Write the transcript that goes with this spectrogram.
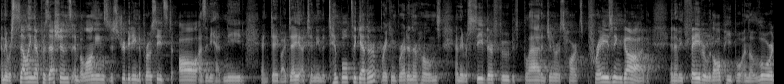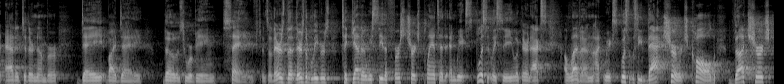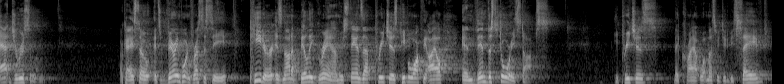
and they were selling their possessions and belongings, distributing the proceeds to all as any had need, and day by day attending the temple together, breaking bread in their homes, and they received their food with glad and generous hearts, praising God and having favor with all people, and the Lord added to their number day by day those who were being saved. And so there's the, there's the believers together. We see the first church planted, and we explicitly see, look there in Acts 11, I, we explicitly see that church called the church at Jerusalem. Okay, so it's very important for us to see Peter is not a Billy Graham who stands up, preaches, people walk the aisle, and then the story stops. He preaches, they cry out, What must we do to be saved?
